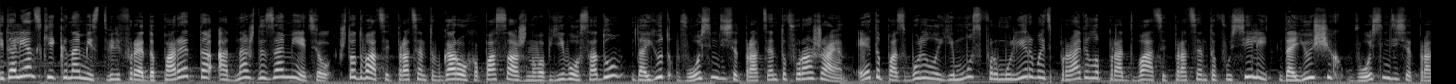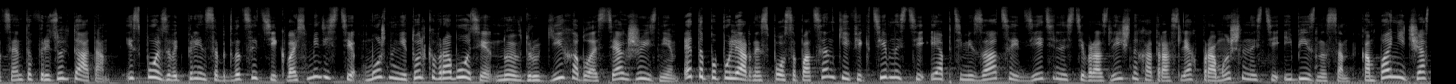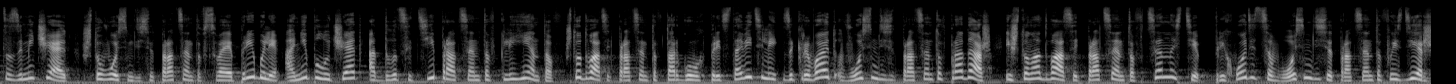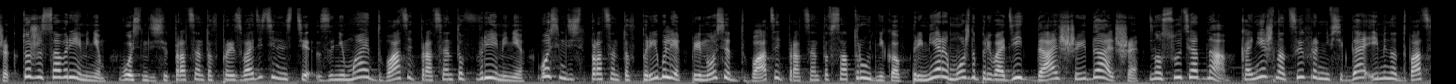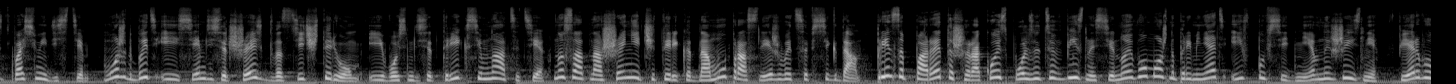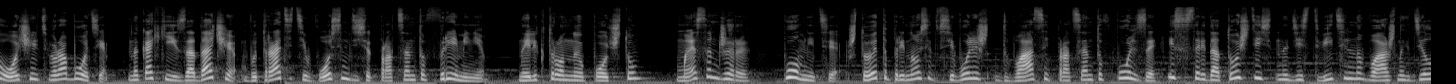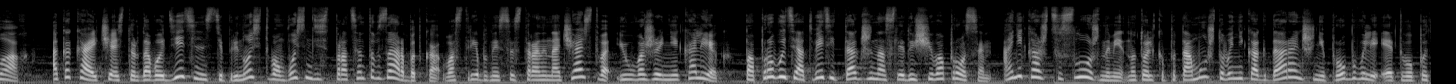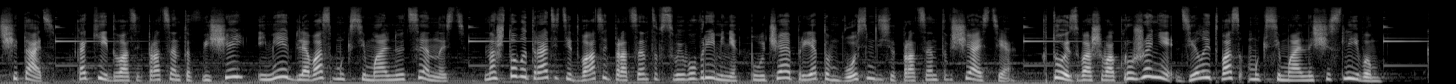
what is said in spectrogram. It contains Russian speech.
Итальянский экономист Вильфредо Паретто однажды заметил, что 20% гороха, посаженного в его саду, дают 80% урожая. Это позволило ему сформулировать правило про 20% усилий, дающих 80% результата. Использовать принцип 20 к 80 можно не только в работе, но и в других областях жизни. Это популярный способ оценки эффективности и оптимизации деятельности в различных отраслях промышленности и бизнеса. Компании часто замечают, что 8 80% своей прибыли они получают от 20% клиентов, что 20% торговых представителей закрывают 80% продаж и что на 20% ценности приходится 80% издержек. То же со временем. 80% производительности занимает 20% времени, 80% прибыли приносит 20% сотрудников. Примеры можно приводить дальше и дальше, но суть одна. Конечно, цифра не всегда именно 20 к 80. Может быть и 76 6 к 24 и 83 к 17, но соотношение 4 к 1 прослеживается всегда. Принцип Паретта широко используется в бизнесе, но его можно применять и в повседневной жизни, в первую очередь в работе. На какие задачи вы тратите 80% времени? На электронную почту? Мессенджеры? Помните, что это приносит всего лишь 20% пользы и сосредоточьтесь на действительно важных делах, а какая часть трудовой деятельности приносит вам 80% заработка, востребованной со стороны начальства и уважения коллег? Попробуйте ответить также на следующие вопросы. Они кажутся сложными, но только потому, что вы никогда раньше не пробовали этого подсчитать. Какие 20% вещей имеют для вас максимальную ценность? На что вы тратите 20% своего времени, получая при этом 80% счастья? Кто из вашего окружения делает вас максимально счастливым?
